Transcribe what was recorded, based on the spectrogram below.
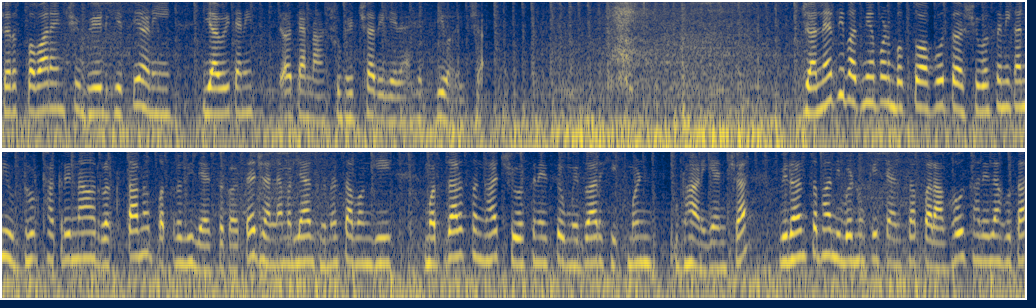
शरद पवार यांची भेट घेतली आणि यावेळी त्यांनी त्यांना शुभेच्छा दिलेल्या आहेत दिवाळीच्या. जालन्यातली बातमी आपण बघतो आहोत शिवसैनिकांनी उद्धव ठाकरेंना रक्तानं पत्र लिहिल्याचं कळतंय. जालन्यामधल्या घनसावंगी मतदारसंघात शिवसेनेचे उमेदवार हिकमंड पुढाण यांच्या विधानसभा निवडणुकीत त्यांचा पराभव झालेला होता.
